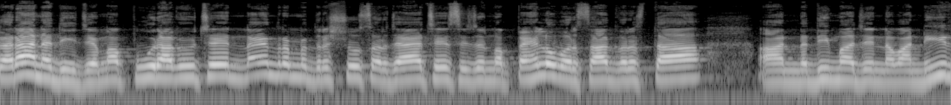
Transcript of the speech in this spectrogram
કરા નદી, જેમાં પૂર આવ્યું છે. નયનરમ્ય દ્રશ્યો સર્જાયા છે. સિઝનમાં પહેલો વરસાદ વરસતા આ નદીમાં જે નવા નીર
